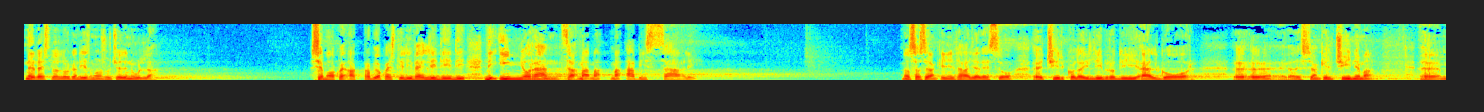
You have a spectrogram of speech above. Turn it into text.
Nel resto dell'organismo non succede nulla. Siamo a, a, proprio a questi livelli di, di, di ignoranza, ma, ma, ma, abissali. Non so se anche in Italia adesso eh, circola il libro di Al Gore, eh, eh, adesso anche il cinema, ehm,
